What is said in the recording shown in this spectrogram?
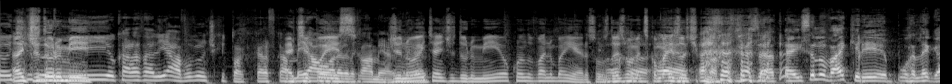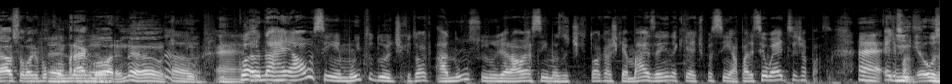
antes, Antes de dormir, dormir. o cara tá ali, ah, vou ver um TikTok. O cara fica É meia tipo hora isso. aquela merda. de tá noite, ligado? antes de dormir ou quando vai no banheiro. São os dois Aham, momentos que eu mais é. uso o TikTok. Exato. Aí você não vai querer, porra, legal, sua loja, eu vou É, comprar agora. Não, Não. tipo. É. Na real, assim, é muito do TikTok. Anúncio no geral é assim, mas no TikTok eu acho que é mais ainda, que é tipo assim, apareceu o ad, você já passa. É, É de e fácil. os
